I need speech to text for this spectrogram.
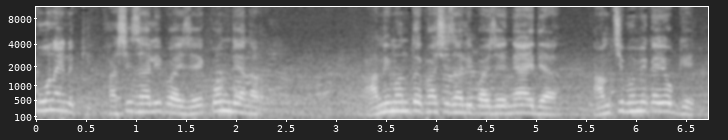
कोण आहे नक्की? फाशी झाली पाहिजे कोण देणार? आम्ही म्हणतोय फाशी झाली पाहिजे न्याय द्या. आमची भूमिका योग्य आहे.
